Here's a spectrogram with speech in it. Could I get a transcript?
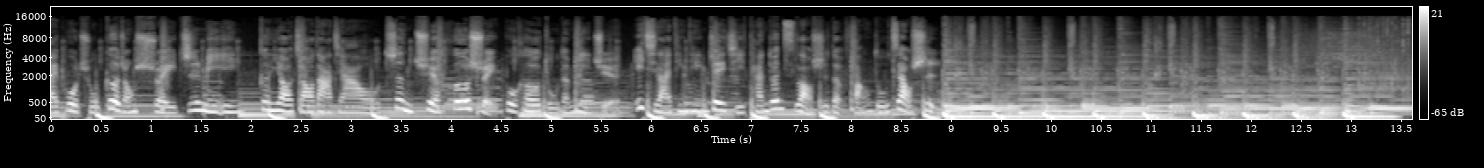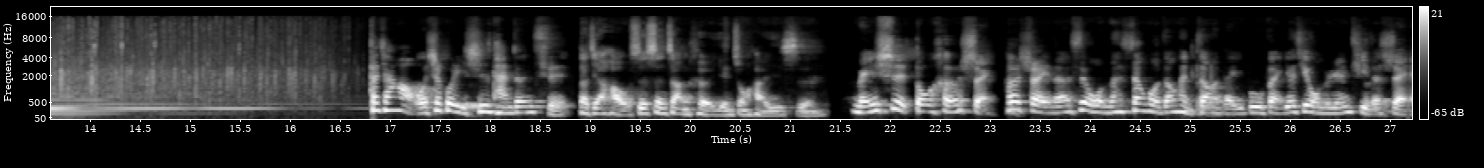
来破除各种水之迷因，更要教大家哦正确喝水不喝毒的秘诀。一起来听听这一集谭敦慈老师的防毒教室。大家好，我是护理师谭敦慈。大家好，我是肾脏科颜宗海医师。没事多喝水，喝水呢是我们生活中很重要的一部分，尤其我们人体的水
